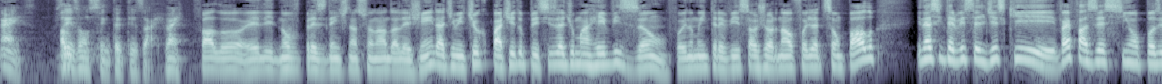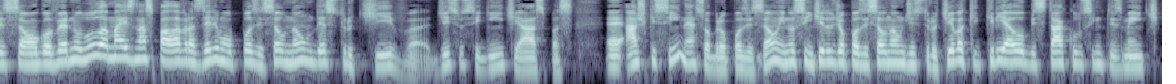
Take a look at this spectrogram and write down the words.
é isso. Vocês vão sintetizar, vai. Falou, ele, novo presidente nacional da legenda, admitiu que o partido precisa de uma revisão. Foi numa entrevista ao jornal Folha de São Paulo e nessa entrevista ele disse que vai fazer sim oposição ao governo Lula, mas nas palavras dele uma oposição não destrutiva. Disse o seguinte, aspas, é, acho que sim, né, sobre oposição, e no sentido de oposição não destrutiva que cria obstáculos simplesmente,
